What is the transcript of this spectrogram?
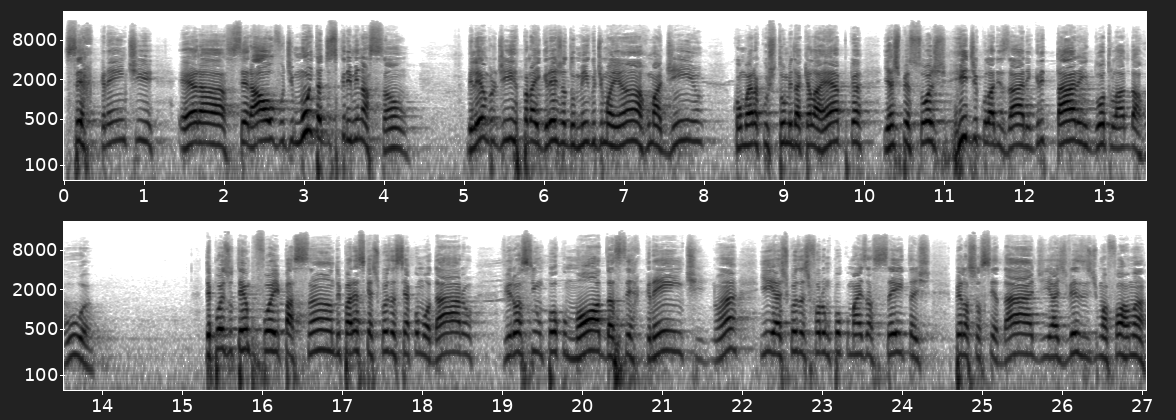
ser crente era ser alvo de muita discriminação. Me lembro de ir para a igreja domingo de manhã, arrumadinho, como era costume daquela época, e as pessoas ridicularizarem, gritarem do outro lado da rua. Depois o tempo foi passando e parece que as coisas se acomodaram, virou assim um pouco moda ser crente, não é? E as coisas foram um pouco mais aceitas pela sociedade, às vezes de uma forma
